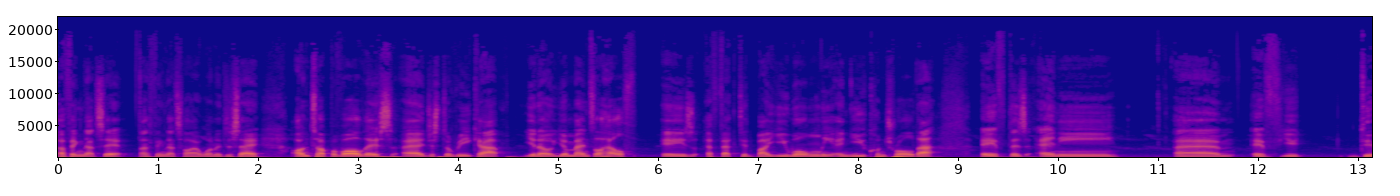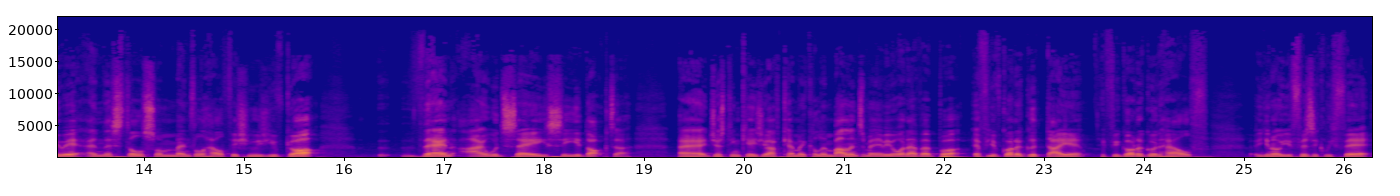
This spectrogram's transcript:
I think that's it. I think that's all I wanted to say. On top of all this, uh, just to recap, you know, your mental health is affected by you only, and you control that. If there's any, um, if you do it and there's still some mental health issues you've got, then I would say see your doctor. Uh, just in case you have chemical imbalance, maybe or whatever. But if you've got a good diet, if you've got a good health, you know, you're physically fit,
